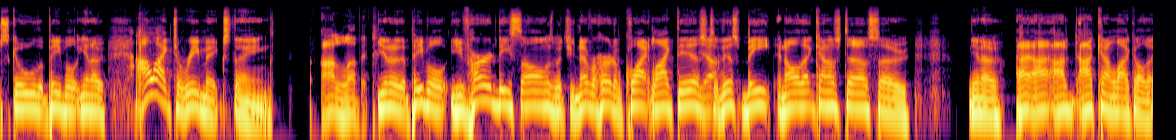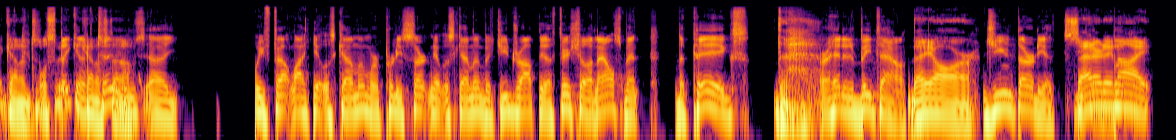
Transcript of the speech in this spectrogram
school that people, you know, I like to remix things. I love it. You know, that people you've heard these songs, but you've never heard them quite like this Yeah. to this beat and all that kind of stuff. So, you know, I I I, kind of like all that kind of Well, speaking kind of stuff. tunes, uh, we felt like it was coming. We're pretty certain it was coming, but you dropped the official announcement. The pigs are headed to B Town They are June thirtieth, Saturday night,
